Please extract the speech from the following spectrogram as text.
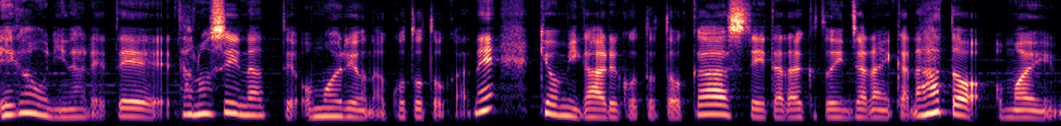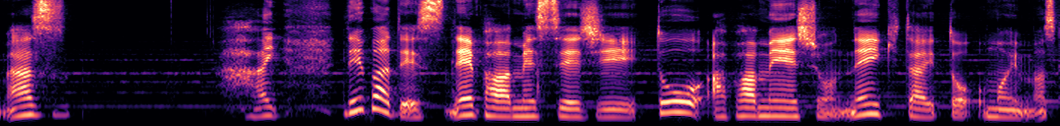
笑顔になれて楽しいなって思えるようなこととかね興味があることとかしていただくといいんじゃないかなと思います。はい、ではですねパワーメッセージとアファメーションねいきたいと思います。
